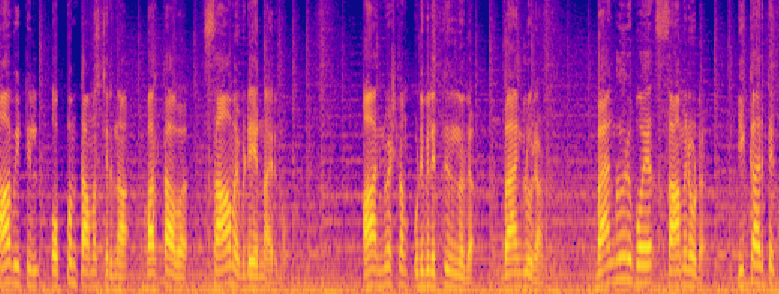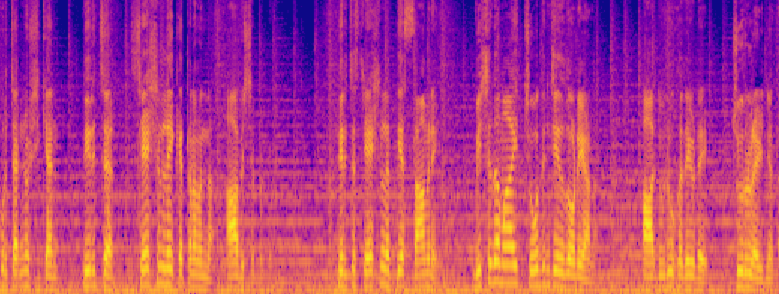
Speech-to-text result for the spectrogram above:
ആ വീട്ടിൽ ഒപ്പം താമസിച്ചിരുന്ന ഭർത്താവ് സാം എവിടെയെന്നായിരുന്നു. ആ അന്വേഷണം ഒടുവിലെത്തി നിന്നത് ബാംഗ്ലൂരാണ്. ബാംഗ്ലൂർ പോയ സാമിനോട് ഇക്കാര്യത്തെക്കുറിച്ച് അന്വേഷിക്കാൻ തിരിച്ച് സ്റ്റേഷനിലേക്ക് എത്തണമെന്ന് ആവശ്യപ്പെട്ടു. തിരിച്ച് സ്റ്റേഷനിലെത്തിയ സാമിനെ വിശദമായി ചോദ്യം ചെയ്തതോടെയാണ് ആ ദുരൂഹതയുടെ ചുരുളഴിഞ്ഞത്.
